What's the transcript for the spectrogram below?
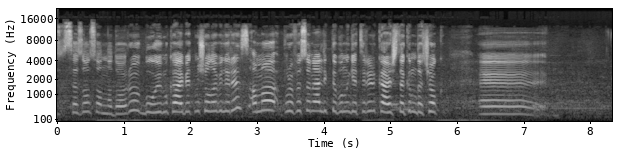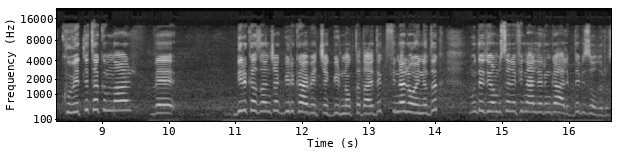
sezon sonuna doğru bu uyumu kaybetmiş olabiliriz ama profesyonellik de bunu getirir. Karşı takım da çok e, kuvvetli takımlar ve biri kazanacak, biri kaybedecek bir noktadaydık. Final oynadık. Umut ediyorum bu sene finallerin galibi de biz oluruz.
